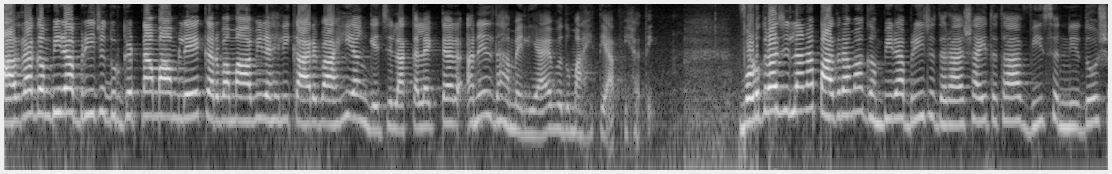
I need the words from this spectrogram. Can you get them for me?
પાદરા ગંભીરા બ્રિજ દુર્ઘટના મામલે કરવામાં આવી રહેલી કાર્યવાહી અંગે જિલ્લા કલેક્ટર અનિલ ધામેલિયાએ વધુ માહિતી આપી હતી. વડોદરા જિલ્લાના પાદરામાં ગંભીરા બ્રિજ ધરાશાયી તથા વીસ નિર્દોષ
